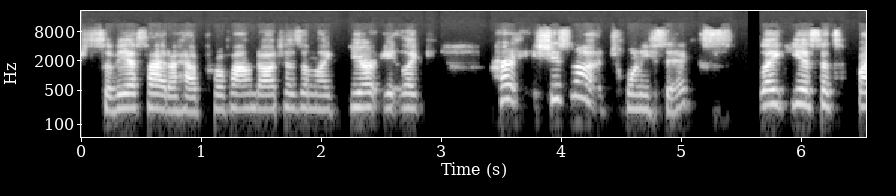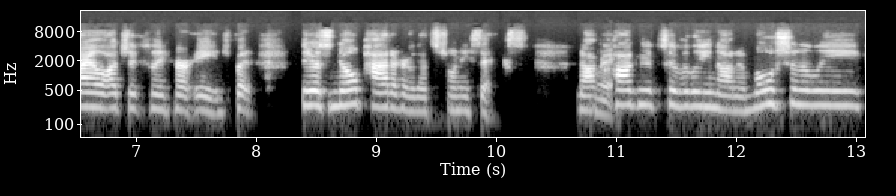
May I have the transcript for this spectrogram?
severe side or have profound autism, like you're like her, she's not 26 like yes that's biologically her age but there's no part of her that's 26 not right. cognitively, not emotionally,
